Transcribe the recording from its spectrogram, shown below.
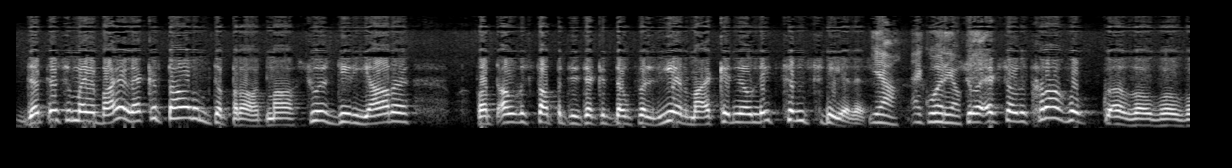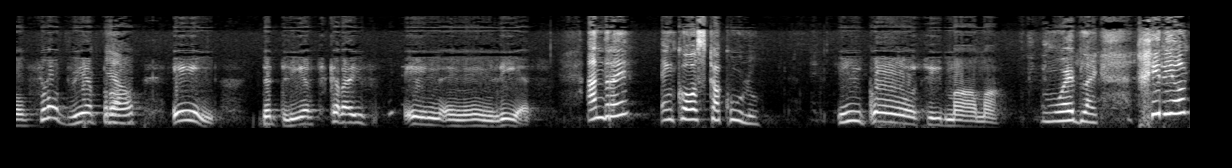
dit is vir my 'n baie lekker taal om te praat, maar soos deur die jare wat aangestap het, het ek dit nou verleer, maar ek ken nou net sinsnede. Ja, ek hoor jou. So ek sou dit graag wil wil wil, wil, wil vlot weer praat ja. en dit leer skryf en en en lees. Andre en Kos Kakulu. Inkosi mama. Mooi bly. Gideon,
